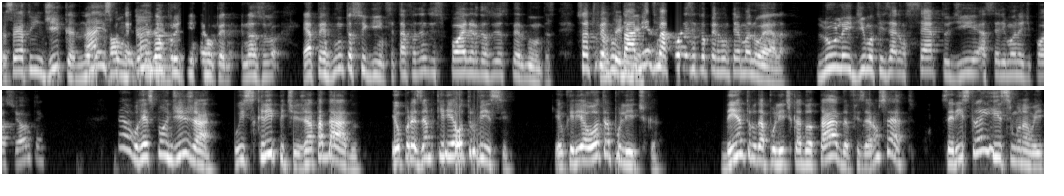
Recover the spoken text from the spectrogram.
tá certo? Indica na espontânea. Não por te interromper. Nós, é a pergunta seguinte: você está fazendo spoiler das duas perguntas. Só te perguntar a mesma coisa que eu perguntei a Manuela. Lula e Dilma fizeram certo de a cerimônia de posse ontem? Eu respondi já. O script já está dado. Eu, por exemplo, queria outro vice. Eu queria outra política. Dentro da política adotada, fizeram certo. Seria estranhíssimo não ir.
